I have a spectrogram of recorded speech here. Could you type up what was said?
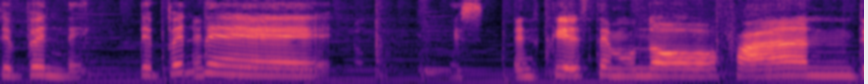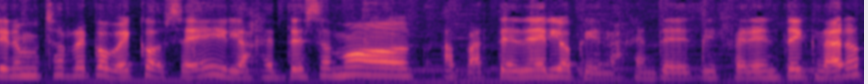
depende. Depende... Es, es que este mundo fan tiene muchos recovecos, ¿eh? Y la gente somos, aparte de lo que la gente es diferente, claro,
